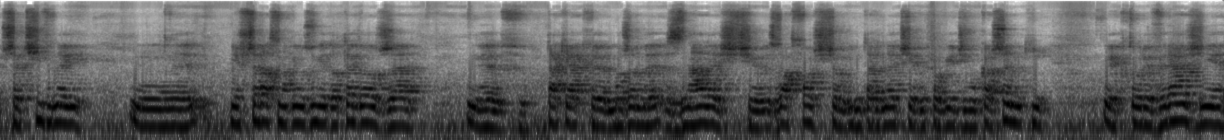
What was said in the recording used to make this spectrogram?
przeciwnej. Mm, Jeszcze raz nawiązuję do tego, że tak jak możemy znaleźć z łatwością w internecie wypowiedzi Łukaszenki, e, który wyraźnie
